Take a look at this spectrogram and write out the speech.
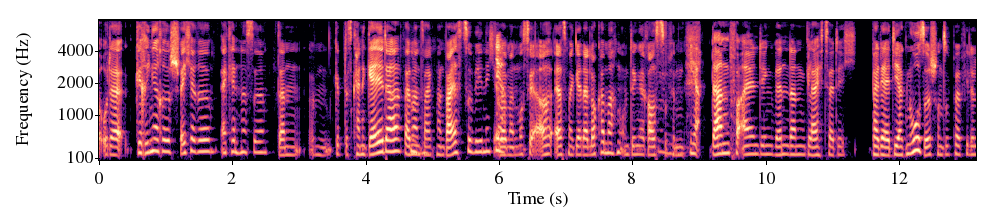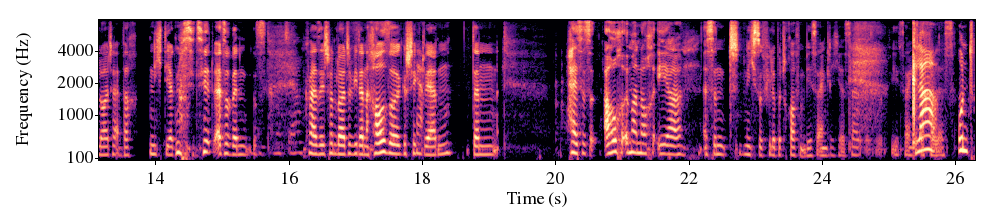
oder geringere, schwächere Erkenntnisse, dann ähm, gibt es keine Gelder, weil man sagt, man weiß zu wenig, Ja. aber man muss ja auch erstmal Gelder locker machen, um Dinge rauszufinden. Ja. Dann vor allen Dingen, wenn dann gleichzeitig bei der Diagnose schon super viele Leute einfach nicht diagnostiziert, also wenn es quasi schon Leute wieder nach Hause geschickt Ja. werden, dann heißt es auch immer noch eher, es sind nicht so viele betroffen, wie es eigentlich ist, halt, wie es eigentlich Klar. Ist. Und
